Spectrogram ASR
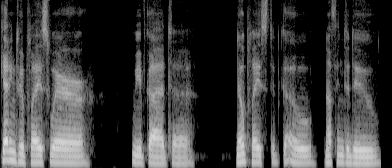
Getting to a place where we've got uh, no place to go, nothing to do,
